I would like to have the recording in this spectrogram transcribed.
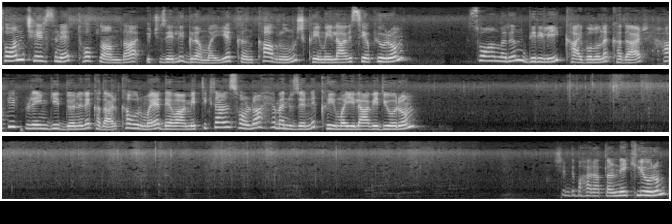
Soğan içerisine toplamda 350 grama yakın kavrulmuş kıyma ilavesi yapıyorum. Soğanların diriliği kaybolana kadar, hafif rengi dönene kadar kavurmaya devam ettikten sonra hemen üzerine kıymayı ilave ediyorum. Şimdi baharatlarını ekliyorum.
